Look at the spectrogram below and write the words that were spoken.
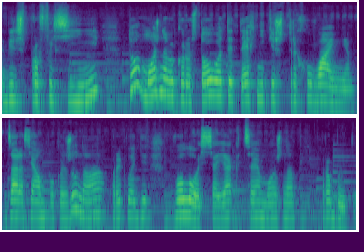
більш професійні, то можна використовувати техніки штрихування. Зараз я вам покажу на прикладі волосся, як це можна робити.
